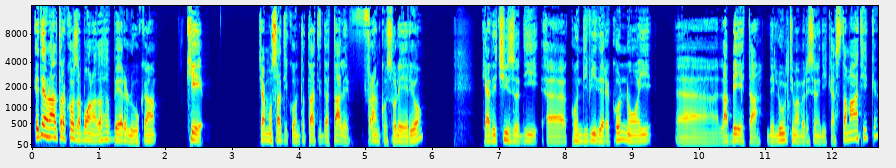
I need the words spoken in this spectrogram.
Ed è un'altra cosa buona da sapere, Luca, che siamo stati contattati da tale Franco Solerio, che ha deciso di eh, condividere con noi eh, la beta dell'ultima versione di Castamatic,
